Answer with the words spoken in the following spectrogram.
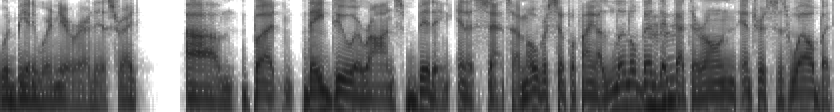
wouldn't be anywhere near where it is, right? Um, but they do Iran's bidding in a sense. I'm oversimplifying a little bit. They've Mhm. got their own interests as well, but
